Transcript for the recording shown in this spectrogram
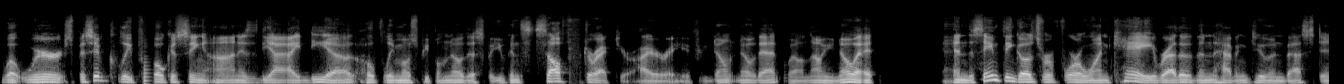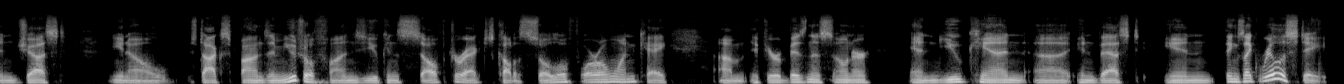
what we're specifically focusing on is the idea. Hopefully, most people know this, but you can self-direct your IRA. If you don't know that, well, now you know it. And the same thing goes for 401k. Rather than having to invest in just, you know, stocks, bonds, and mutual funds, you can self-direct. It's called a solo 401k. Um, if you're a business owner and you can uh, invest in things like real estate.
